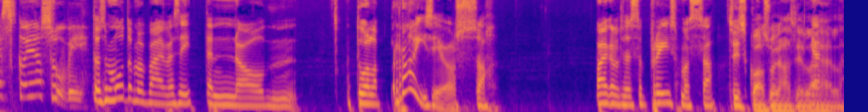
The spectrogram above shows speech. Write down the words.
Esko ja Suvi. Tuossa muutama päivä sitten no, mm, tuolla Raisiossa, paikallisessa Prismassa, Sisko asui ihan siinä Ja- lähellä.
